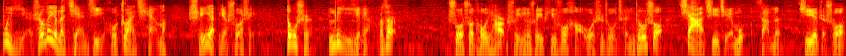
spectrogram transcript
不也是为了剪辑以后赚钱吗？谁也别说谁，都是利益两个字儿。说说头条，谁听谁皮肤好？我是主持人周硕，下期节目咱们接着说。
